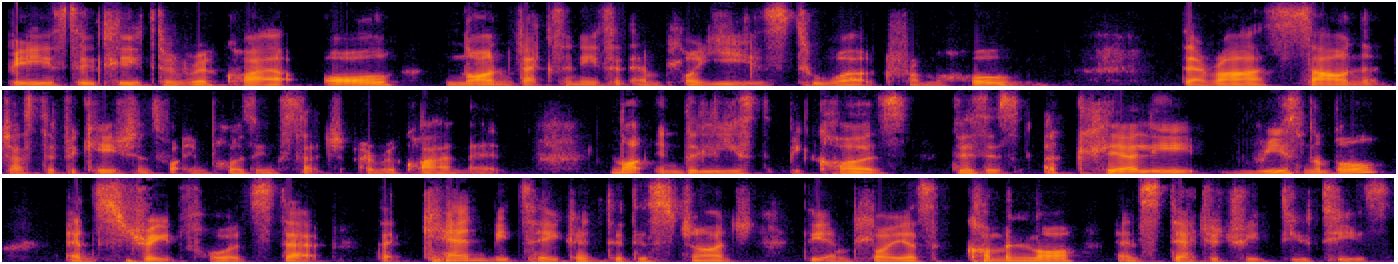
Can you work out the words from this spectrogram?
basically to require all non vaccinated employees to work from home. There are sound justifications for imposing such a requirement, not in the least because this is a clearly reasonable and straightforward step that can be taken to discharge the employer's common law and statutory duties,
